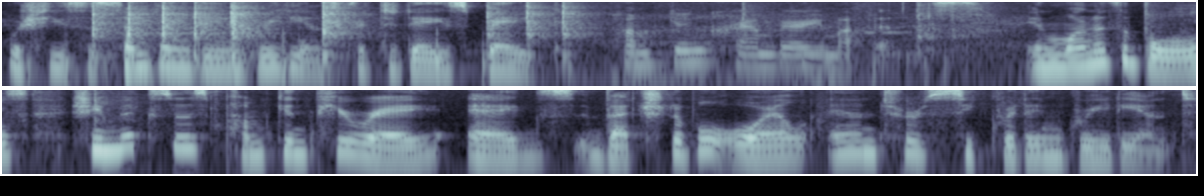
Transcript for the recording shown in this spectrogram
where she's assembling the ingredients for today's bake. Pumpkin cranberry muffins. In one of the bowls, she mixes pumpkin puree, eggs, vegetable oil, and her secret ingredient.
